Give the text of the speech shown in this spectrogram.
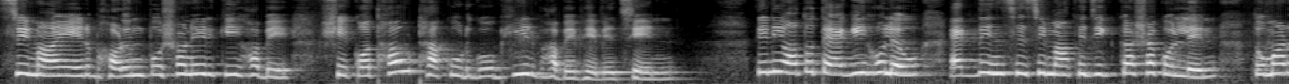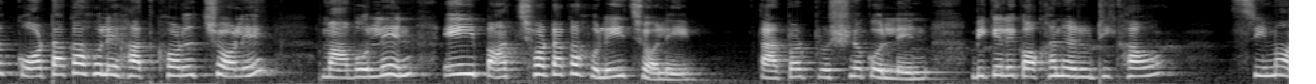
শ্রী মায়ের ভরণ পোষণের কী হবে, সে কথাও ঠাকুর গভীরভাবে ভেবেছেন। তিনি অত ত্যাগী হলেও একদিন শ্রী মাকে জিজ্ঞাসা করলেন, তোমার ক টাকা হলে হাত খরচ চলে? মা বললেন, এই পাঁচ ছ টাকা হলেই চলে। তারপর প্রশ্ন করলেন, বিকেলে কখানা রুটি খাও? শ্রীমা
